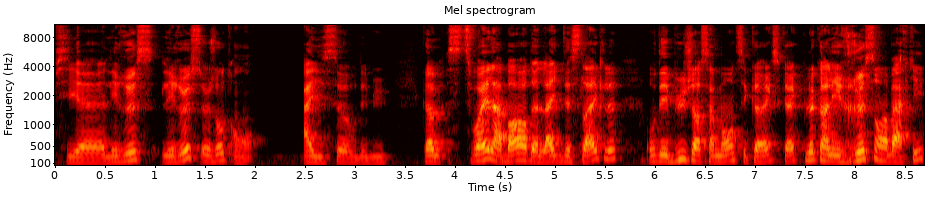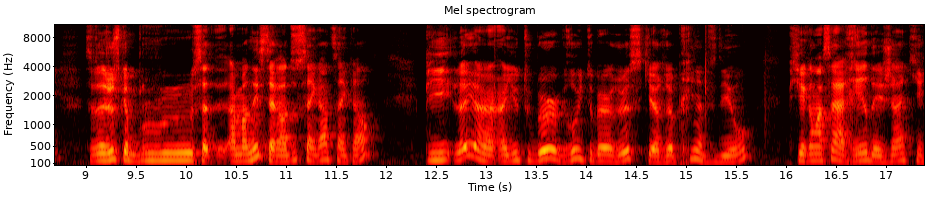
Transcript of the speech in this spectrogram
Puis euh, les Russes, les Russes, eux autres, ont haï ça au début. Comme si tu voyais la barre de like-dislike, là, au début, genre ça monte, c'est correct, c'est correct. Puis là, quand les Russes sont embarqués, ça faisait juste comme. brrr, ça- à un moment donné, c'était rendu 50-50. Puis là, il y a un, un YouTuber, gros YouTuber russe, qui a repris notre vidéo, puis qui a commencé à rire des gens qui,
